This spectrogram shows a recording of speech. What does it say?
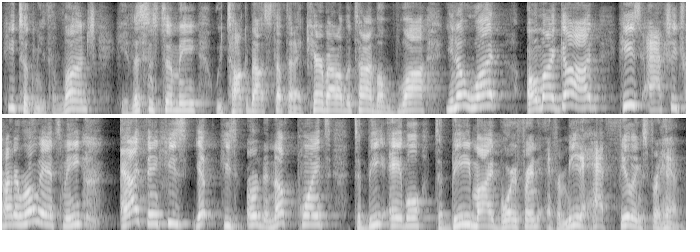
he took me to lunch, he listens to me, we talk about stuff that I care about all the time, blah, blah, blah. You know what? Oh my God, he's actually trying to romance me. And I think he's, yep, he's earned enough points to be able to be my boyfriend and for me to have feelings for him.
